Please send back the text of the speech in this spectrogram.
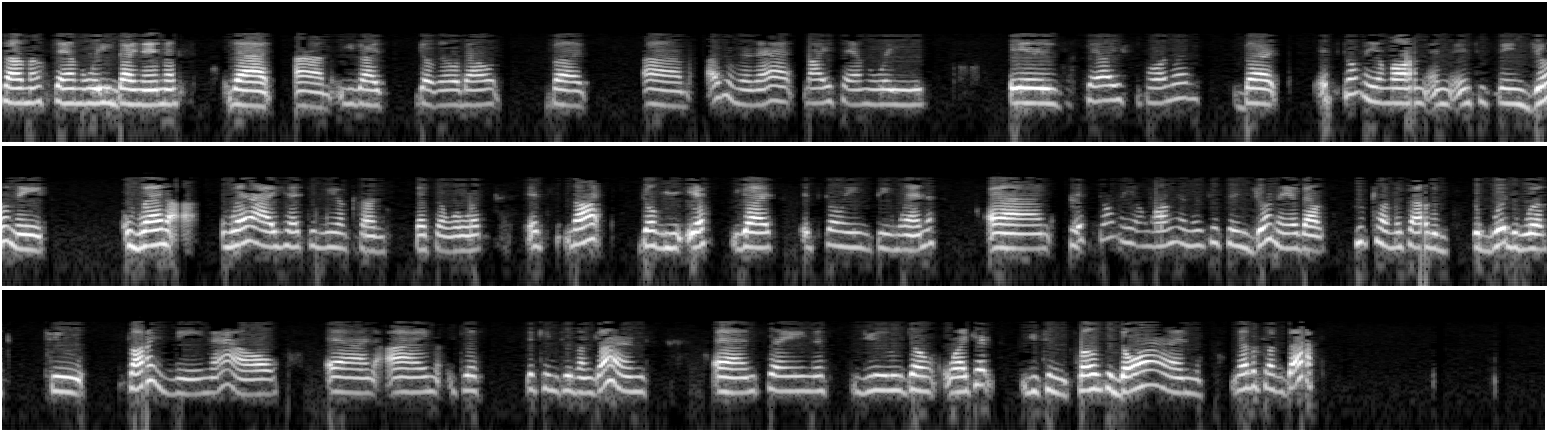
some family dynamics that um, you guys don't know about, but um, other than that, my family is very supportive but it's going to be a long and interesting journey when when I hit the York Sun Special list. It's not going to be if, you guys. It's going to be when. And hmm. it's going to be a long and interesting journey about who comes out of the woodwork to find me now. And I'm just sticking to my guns and saying if you don't like it, you can close the door and never come back.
